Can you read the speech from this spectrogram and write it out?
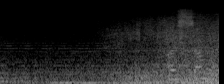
A summoner.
